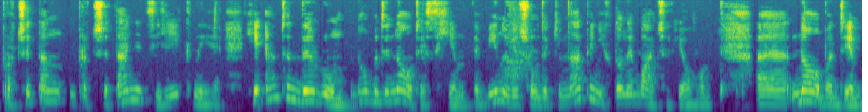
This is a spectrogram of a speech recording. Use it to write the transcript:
прочитан, прочитання цієї книги. He entered the room. Nobody noticed him. Він увійшов до кімнати, ніхто не бачив його. Е, nobody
